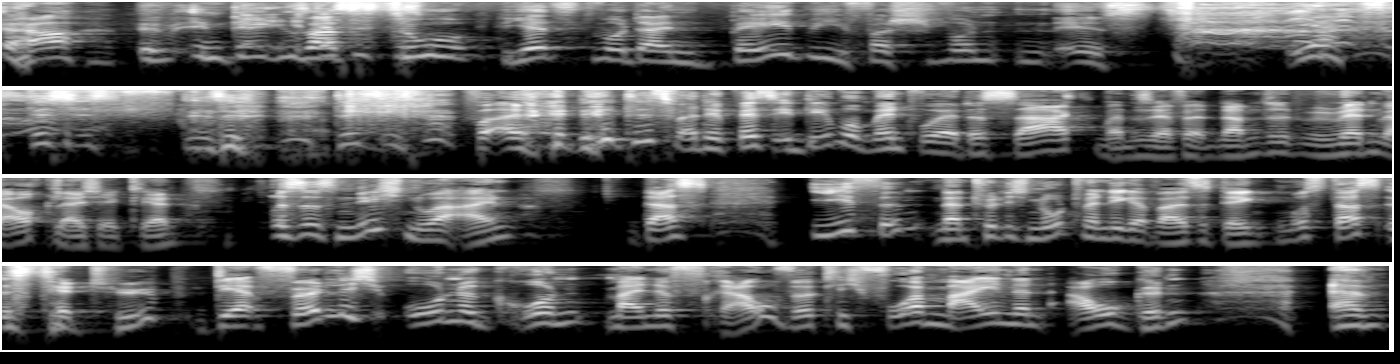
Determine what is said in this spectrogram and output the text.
Ja, im Gegensatz zu jetzt, wo dein Baby verschwunden ist. Ja, das ist, das, ist, das ist, vor allem, das war der Beste. In dem Moment, wo er das sagt, man sehr verdammt, werden wir auch gleich erklären. Es ist nicht nur ein, dass Ethan natürlich notwendigerweise denken muss, das ist der Typ, der völlig ohne Grund meine Frau wirklich vor meinen Augen ähm,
